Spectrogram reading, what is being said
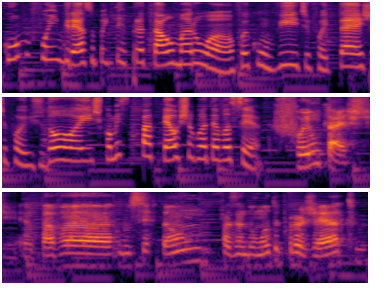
como foi o ingresso para interpretar o Maruan? Foi convite, foi teste, foi os dois? Como esse papel chegou até você? Foi um teste. Eu estava no sertão fazendo um outro projeto,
